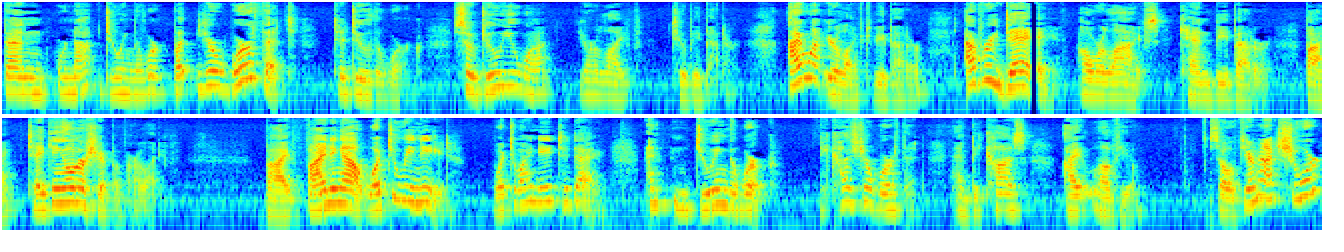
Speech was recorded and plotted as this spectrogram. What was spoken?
then we're not doing the work. But you're worth it to do the work. So, do you want your life to be better? I want your life to be better. Every day, our lives can be better by taking ownership of our life, by finding out what do we need? What do I need today? And doing the work because you're worth it and because I love you. So if you're not sure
